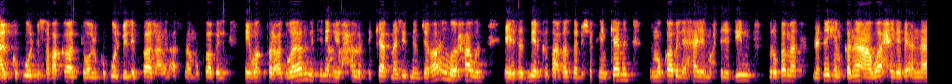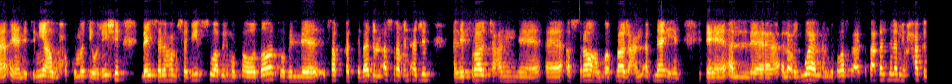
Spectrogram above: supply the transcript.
القبول بصفقات والقبول بالإفراج عن الاسرى مقابل وقف العدوان، نتنياهو يحاول ارتكاب مزيد من الجرائم ويحاول تدمير قطاع غزة بشكل كامل، في المقابل أهالي المحتجزين ربما لديهم قناعة واحدة بأن نتنياهو وحكومته وجيشه ليس لهم سبيل سوى بالمفاوضات وبالصفقة تبادل الأسرى من أجل الإفراج عن أسراهم وإفراج عن أبنائهم. العدوان المتواصل على قطاع غزة لم يحقق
